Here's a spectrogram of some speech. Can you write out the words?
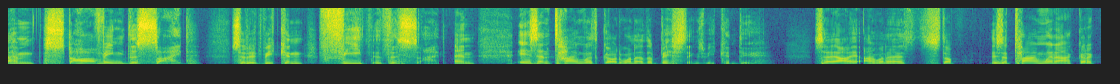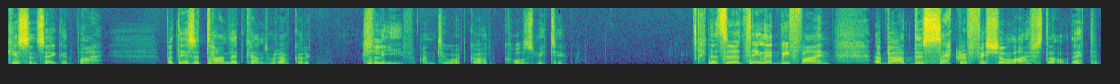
um, starving this side so that we can feed this side. And isn't time with God one of the best things we can do? So I, I want to stop. There's a time when I've got to kiss and say goodbye, but there's a time that comes when I've got to cleave unto what God calls me to. The third thing that we find about this sacrificial lifestyle that,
